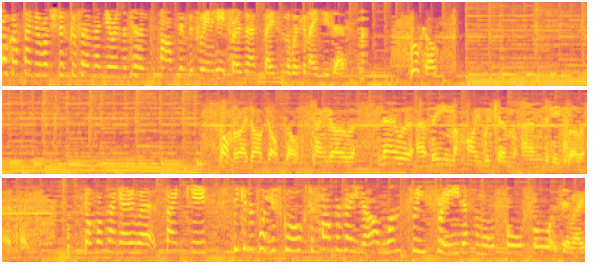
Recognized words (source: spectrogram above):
Golf Tango, roger, just confirm then you're in the turn to pass in between Heathrow's airspace and the Wycombe ATZ. Wilco. Farnborough radar, Golf Golf Tango, now at Beam, High Wycombe and Heathrow airspace. Golf Golf Tango, uh, thank you. You can report your score to Farnborough radar 133 decimal 440.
